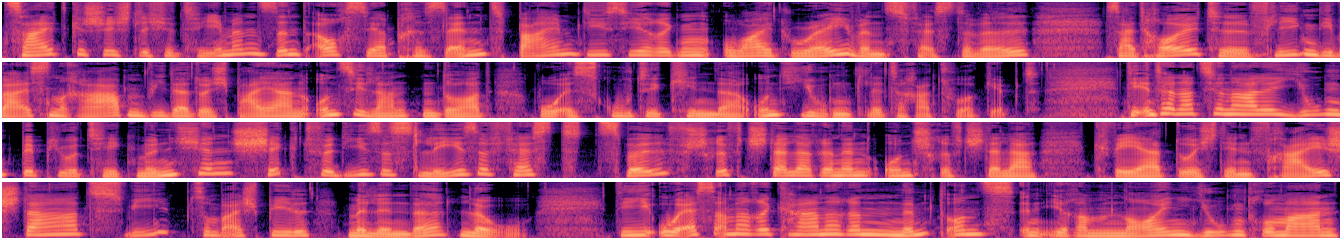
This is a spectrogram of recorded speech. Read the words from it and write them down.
Zeitgeschichtliche Themen sind auch sehr präsent beim diesjährigen White Ravens Festival. Seit heute fliegen die weißen Raben wieder durch Bayern und sie landen dort, wo es gute Kinder- und Jugendliteratur gibt. Die Internationale Jugendbibliothek München schickt für dieses Lesefest zwölf Schriftstellerinnen und Schriftsteller quer durch den Freistaat, wie zum Beispiel Melinda Lowe. Die US-Amerikanerin nimmt uns in ihrem neuen Jugendroman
